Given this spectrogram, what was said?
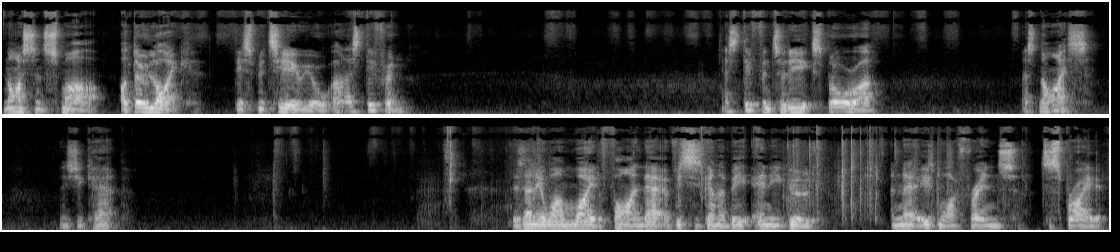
Nice and smart. I do like this material. Oh that's different. That's different to the explorer. That's nice. There's your cap. There's only one way to find out if this is going to be any good and that is my friends to spray it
